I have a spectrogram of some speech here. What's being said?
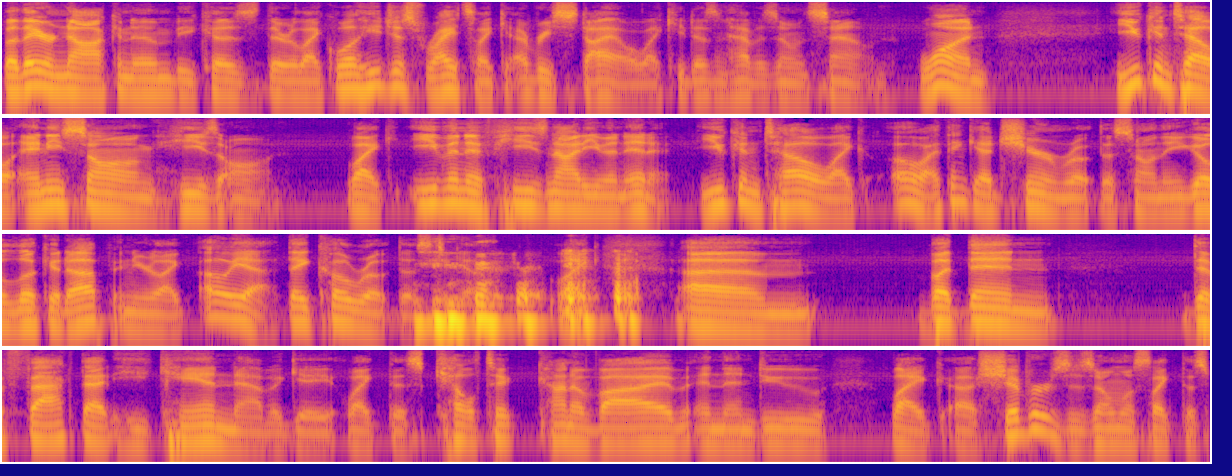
but they were knocking him because they're like, well, he just writes like every style, like he doesn't have his own sound. One, you can tell any song he's on. Like even if he's not even in it, you can tell like, oh, I think Ed Sheeran wrote this song. Then you go look it up and you're like, oh yeah, they co-wrote this together. like, um, but then the fact that he can navigate like this Celtic kind of vibe and then do like uh, Shivers is almost like this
